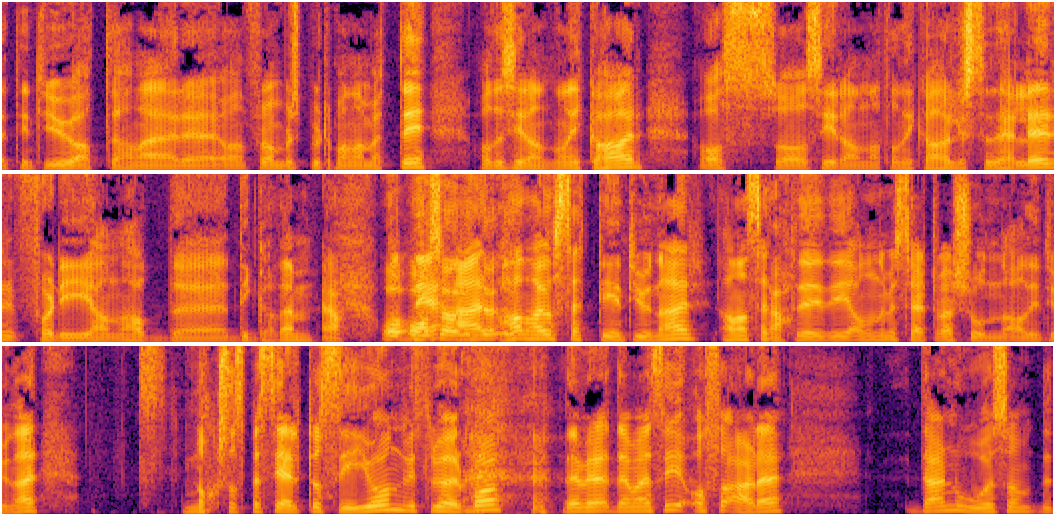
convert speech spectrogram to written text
et intervju, at han er eh, For han ble spurt om han har møtt de, og det sier han at han ikke har. Og så sier han at han ikke har lyst til det heller, fordi han hadde digga dem. Ja. Og, Og, og det altså, er, han har jo sett de intervjuene her. Han har sett Ja. de anonymiserte versjonene av de intervjuene her. Nokså spesielt å si, Jon, hvis du hører på. Det, det må jeg si. Og så er det Det er noe som Det,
